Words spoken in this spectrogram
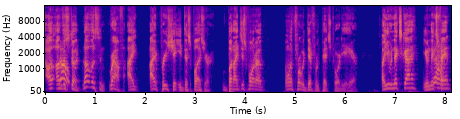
Uh, So, understood. No, listen, Ralph. I I appreciate your displeasure, but I just want to I want to throw a different pitch toward you here. Are you a Knicks guy? You a Knicks No. fan?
